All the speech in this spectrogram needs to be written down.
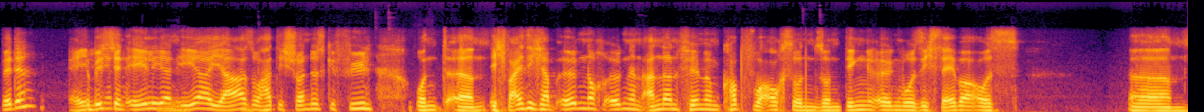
bitte? Alien? Ein bisschen Alien, eher, ja, so hatte ich schon das Gefühl. Und ähm, ich weiß, ich habe irgend noch irgendeinen anderen Film im Kopf, wo auch so ein, so ein Ding irgendwo sich selber aus ähm,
